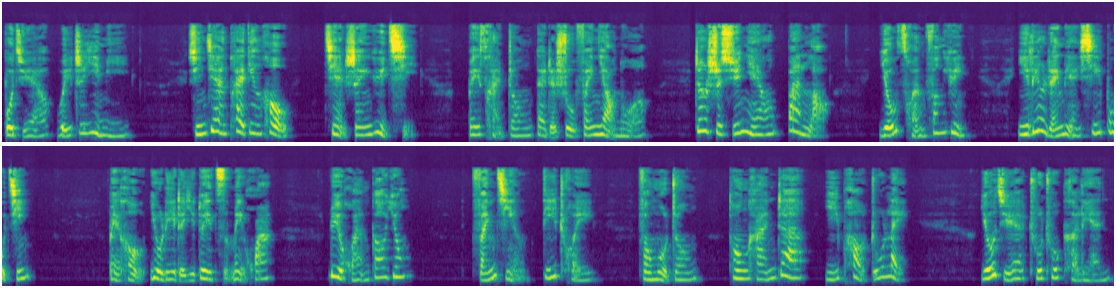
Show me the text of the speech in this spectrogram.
不觉为之一迷。寻见太定后，剑身欲起，悲惨中带着数分袅娜，正是徐娘半老，犹存风韵，已令人怜惜不禁。背后又立着一对姊妹花。绿环高拥，粉颈低垂，风目中统含着一泡珠泪，犹觉楚楚可怜，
